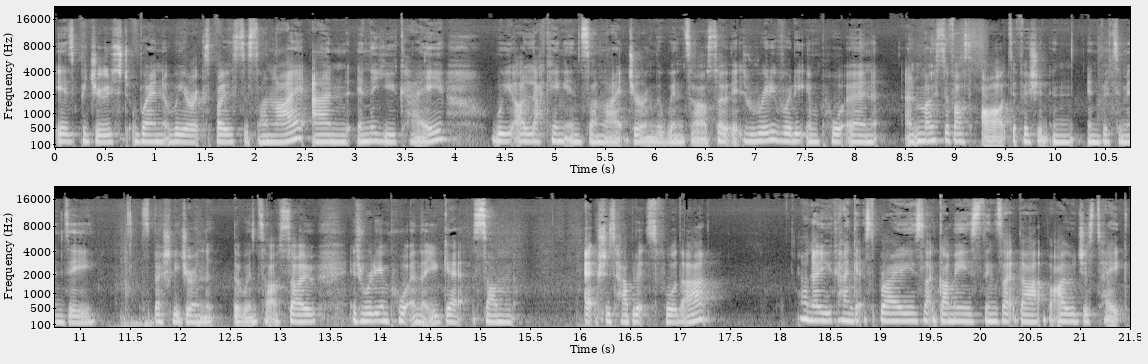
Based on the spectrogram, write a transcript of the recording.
is produced when we are exposed to sunlight, and in the UK, we are lacking in sunlight during the winter. So, it's really, really important. And most of us are deficient in, in vitamin D, especially during the, the winter. So, it's really important that you get some extra tablets for that. I know you can get sprays like gummies, things like that, but I would just take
